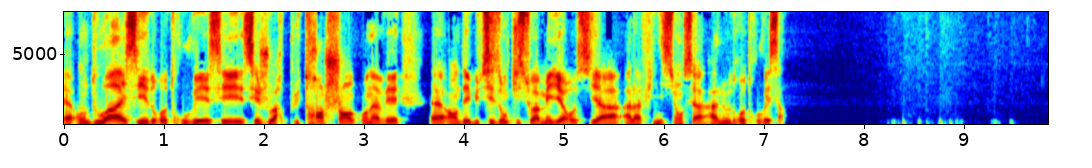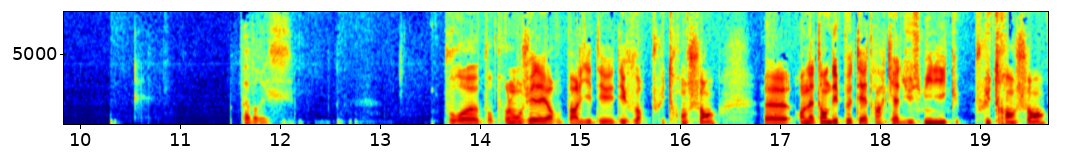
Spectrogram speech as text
Euh, on doit essayer de retrouver ces, joueurs plus tranchants qu'on avait en début de saison, qui soient meilleurs aussi à, la finition. C'est à, nous de retrouver ça. Fabrice. Pour, pour prolonger, d'ailleurs, vous parliez des, joueurs plus tranchants. on attendait peut-être Arcadius Milik plus tranchant.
